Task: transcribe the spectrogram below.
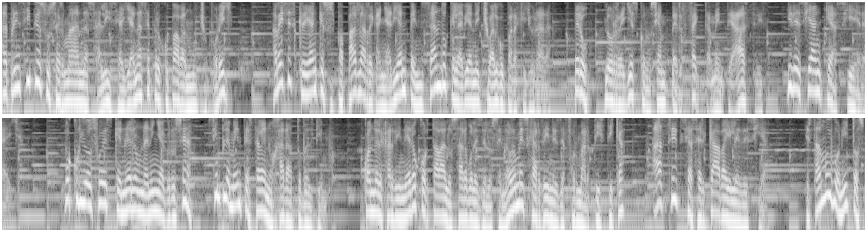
Al principio sus hermanas Alicia y Ana se preocupaban mucho por ella. A veces creían que sus papás la regañarían pensando que le habían hecho algo para que llorara, pero los reyes conocían perfectamente a Astrid y decían que así era ella. Lo curioso es que no era una niña grosera, simplemente estaba enojada todo el tiempo. Cuando el jardinero cortaba los árboles de los enormes jardines de forma artística, Astrid se acercaba y le decía, Están muy bonitos,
